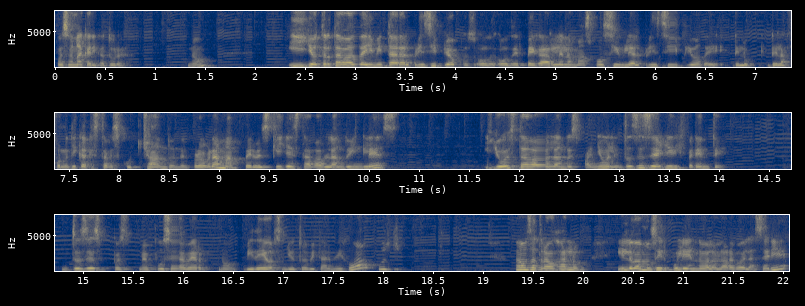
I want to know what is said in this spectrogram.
pues es una caricatura, ¿no? Y yo trataba de imitar al principio, pues, o, o de pegarle lo más posible al principio de, de, lo, de la fonética que estaba escuchando en el programa, pero es que ella estaba hablando inglés y yo estaba hablando español, entonces se oye diferente. Entonces, pues me puse a ver ¿no? videos en YouTube y tal. Me dijo, ah, pues vamos a trabajarlo y lo vamos a ir puliendo a lo largo de la serie.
